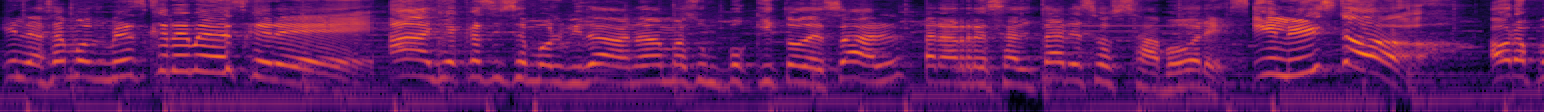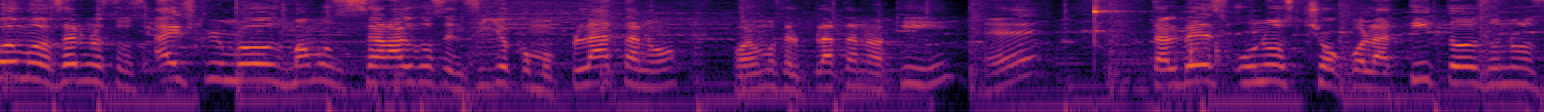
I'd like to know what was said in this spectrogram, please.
Y le hacemos mezcre, mezcre. Ah, ya casi se me olvidaba, nada más un poquito de sal para resaltar esos sabores. ¡Y listo! Ahora podemos hacer nuestros ice cream rolls. Vamos a hacer algo sencillo como plátano. Ponemos el plátano aquí, ¿eh? Tal vez unos chocolatitos, unos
